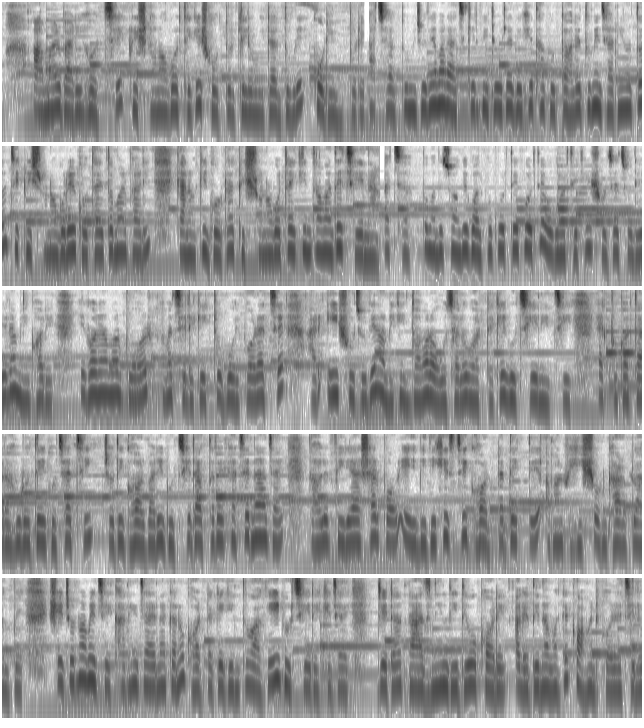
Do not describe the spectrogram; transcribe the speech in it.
আমার বাড়ি হচ্ছে কৃষ্ণনগর থেকে সত্তর কিলোমিটার দূরে করিমপুরে। আচ্ছা তুমি যদি আমার আজকের ভিডিওটা দেখে থাকো, তাহলে তুমি জানিও তো যে কৃষ্ণনগরের কোথায় তোমার বাড়ি? কেন কি গোটা কৃষ্ণনগরটাই কিন্তু আমাদের চেনা আচ্ছা তোমাদের সঙ্গে গল্প করতে করতে ও ঘর থেকে সোজা চলে এলাম এই ঘরে। এ ঘরে আমার বর আমার ছেলেকে একটু বই পড়াচ্ছে আর এই সুযোগে আমি কিন্তু আমার অগোছালো ঘরটাকে গুছিয়ে নিচ্ছি। এক প্রকার তাড়াহুড়োতেই গোছাচ্ছি। যদি ঘর বাড়ি গুছিয়ে ডাক্তারের কাছে না যাই, তাহলে ফিরে আসার পর এই বিধি খিস্তি ঘরটা দেখতে আমার ভীষণ খারাপ লাগবে। সেই জন্য আমি যেখানেই যাই না কেন ঘরটাকে কিন্তু আগেই গুছিয়ে রেখে যাই, যেটা নাজনিন দিদিও করে। আগের দিন আমাকে কমেন্ট করেছিল।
